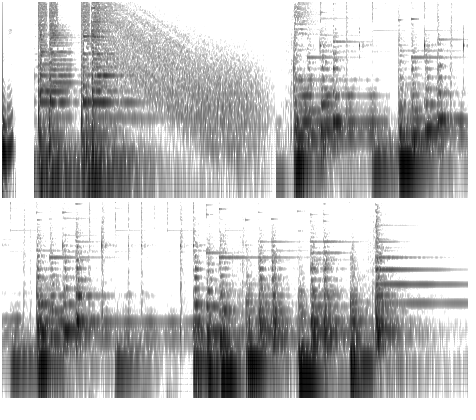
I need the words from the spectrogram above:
you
